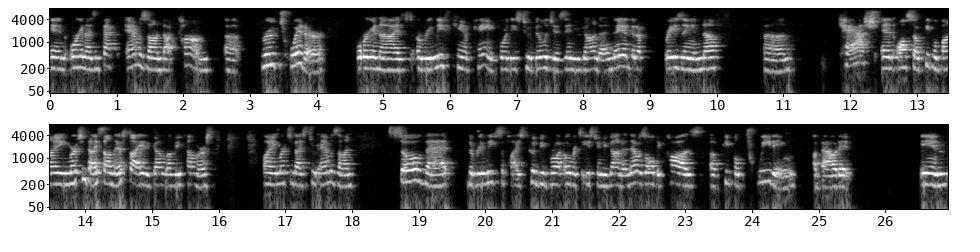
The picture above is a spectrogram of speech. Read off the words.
and organize. In fact, Amazon.com, uh, through Twitter, organized a relief campaign for these two villages in Uganda, and they ended up raising enough um, cash and also people buying merchandise on their site. God love e-commerce, buying merchandise through Amazon, so that the relief supplies could be brought over to eastern Uganda, and that was all because of people tweeting about it in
